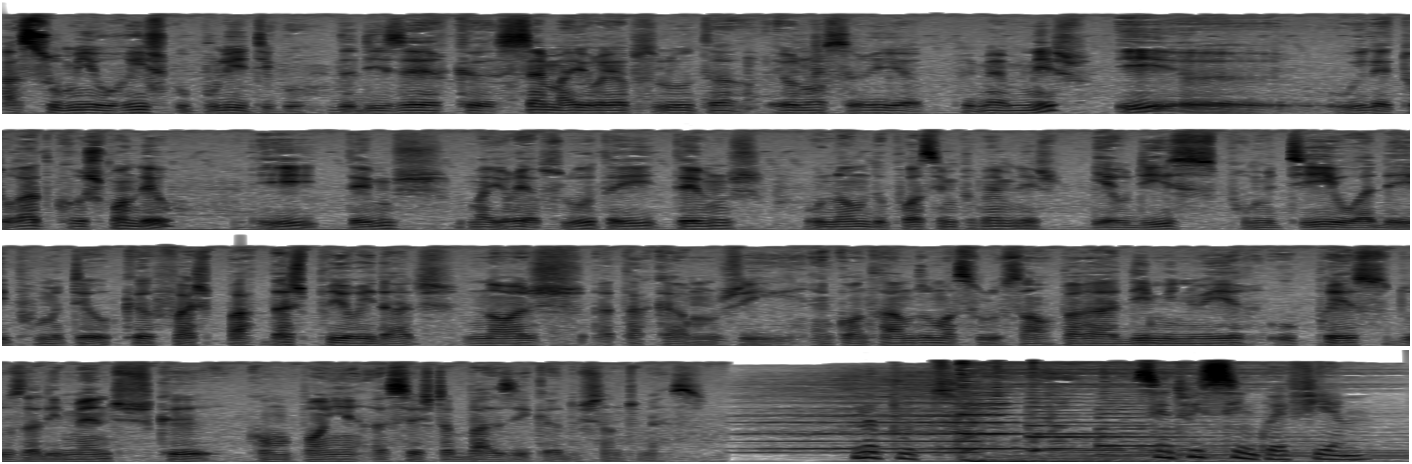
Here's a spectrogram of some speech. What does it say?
assumi o risco político de dizer que sem maioria absoluta eu não seria primeiro-ministro e uh, o eleitorado correspondeu e temos maioria absoluta e temos o nome do próximo primeiro-ministro. Eu disse, prometi, o ADI prometeu que faz parte das prioridades. Nós atacamos e encontramos uma solução para diminuir o preço dos alimentos que compõem a cesta básica dos santomenses. Maputo 105 FM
